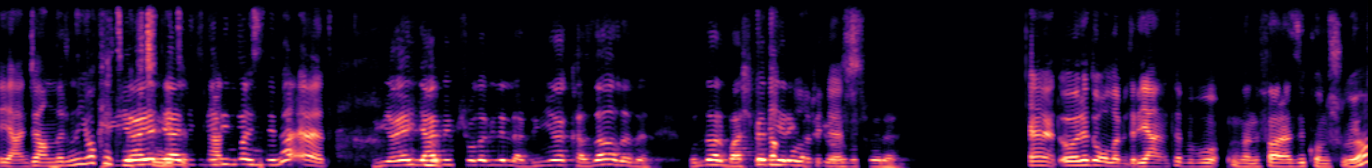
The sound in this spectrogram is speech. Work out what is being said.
yani canlarını yok etmek Dünyaya için geldiklerinde- Dolayısıyla evet. Dünyaya gelmemiş olabilirler. Dünya kaza alanı. Bunlar başka bir yere götürüyordu bunları. Evet öyle de olabilir. Yani tabii bu hani farazi konuşuluyor.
